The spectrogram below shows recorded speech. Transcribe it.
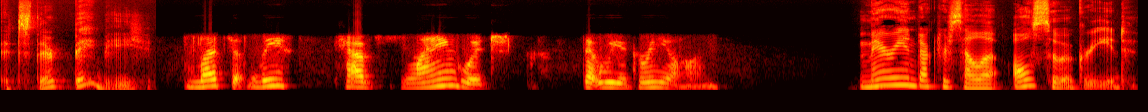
it's their baby. Let's at least have language that we agree on. Mary and Dr. Sella also agreed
